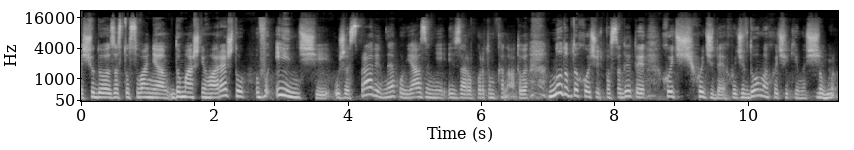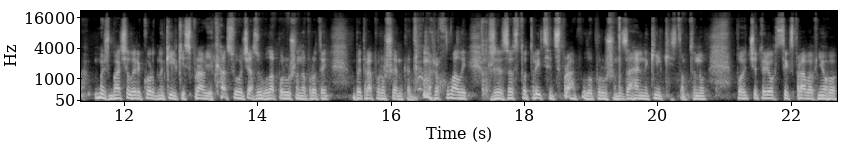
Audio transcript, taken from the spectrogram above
щодо застосування домашнього арешту в іншій уже справі, не пов'язаній із аеропортом Канатове. Ну тобто хочуть посадити, хоч хоч де, хоч вдома, хоч якимось ще. Ну, ми ж бачили рекордну кількість справ, яка свого часу була порушена проти Петра Порошенка. Там рахували вже за 130 справ було порушено загальна кількість. Тобто, ну по чотирьох з цих справах в нього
